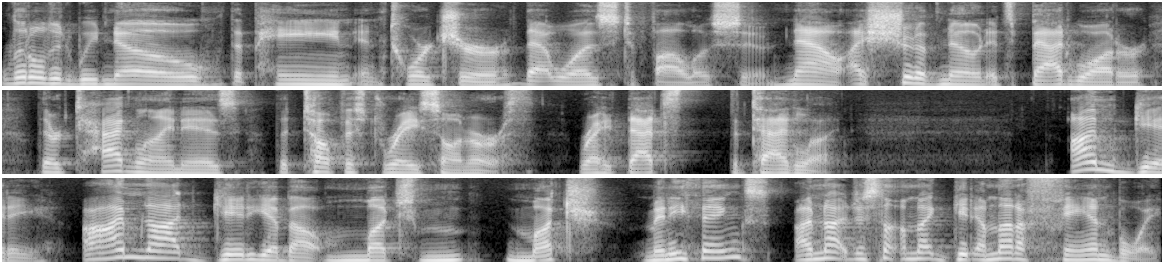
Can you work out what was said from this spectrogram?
little did we know the pain and torture that was to follow soon. Now, I should have known it's Badwater. Their tagline is the toughest race on earth, right? That's the tagline. I'm giddy. I'm not giddy about much, much, many things. I'm not just, I'm not giddy. I'm not a fanboy.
